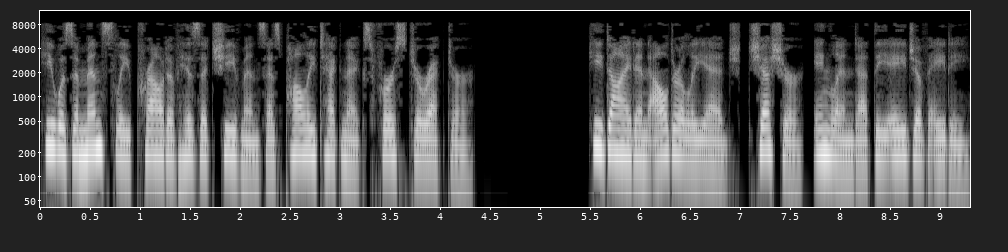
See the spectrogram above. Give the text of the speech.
He was immensely proud of his achievements as Polytechnic's first director. He died in Alderley Edge, Cheshire, England at the age of 80.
